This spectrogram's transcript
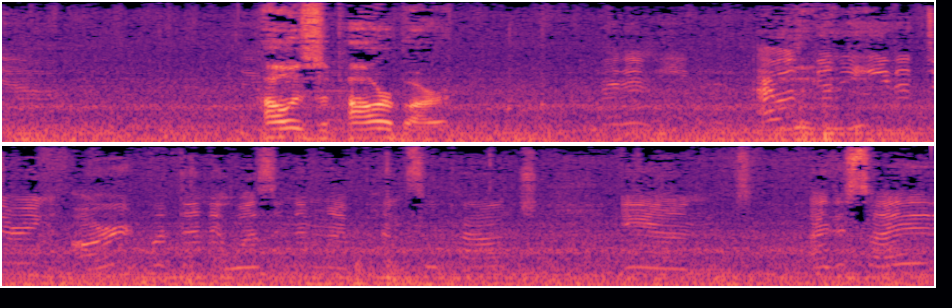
Yeah. How was the power bar? I didn't eat it. I was gonna eat it during art, but then it wasn't in my pencil pouch, and I decided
